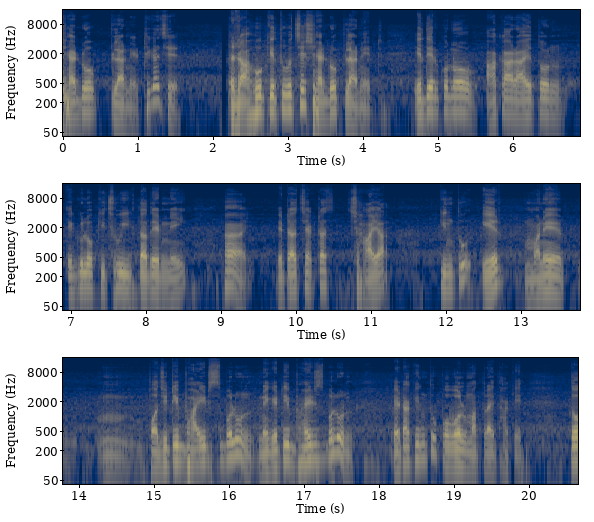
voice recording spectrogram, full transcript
শ্যাডো প্ল্যানেট ঠিক আছে? রাহু কেতু হচ্ছে শ্যাডো প্ল্যানেট এদের কোনো আকার, আয়তন এগুলো কিছুই তাদের নেই। হ্যাঁ এটা হচ্ছে একটা ছায়া। কিন্তু এর মানে পজিটিভ ভাইবস বলুন নেগেটিভ ভাইবস বলুন, এটা কিন্তু প্রবল মাত্রায় থাকে। তো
